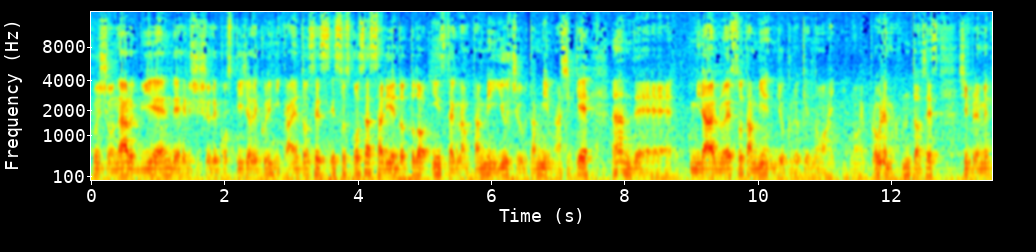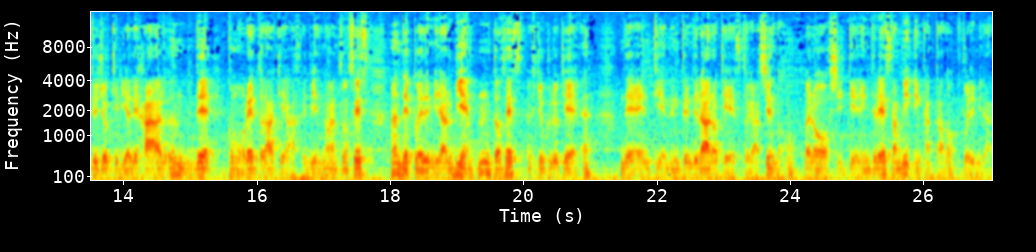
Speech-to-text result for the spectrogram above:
funcionar bien de ejercicio de costilla de clínica. Entonces, estas cosas saliendo todo Instagram también, YouTube también. Así que, de mirarlo eso también, yo creo que no hay no hay problema. Entonces, simplemente yo quería dejar de como retro que hace bien, ¿no? Entonces, de puede mirar bien. Entonces, yo creo que ¿eh? de entenderá lo que estoy haciendo, Pero si tiene interés también, encantado, puede mirar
